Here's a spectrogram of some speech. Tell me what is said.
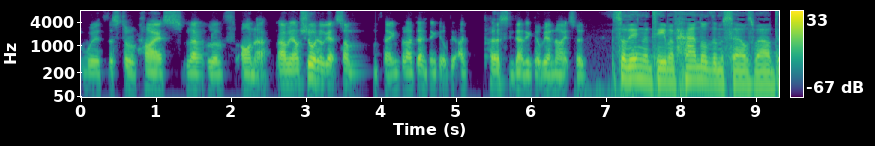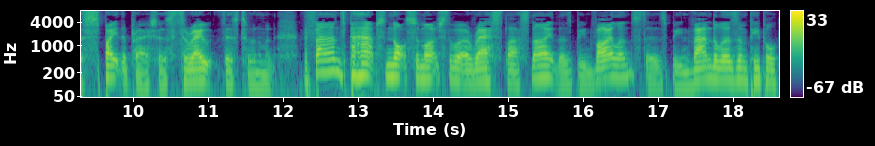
with the sort of highest level of honour. I mean, I'm sure he'll get something, but I don't think it'll be. I personally don't think it'll be a knighthood. So the England team have handled themselves well despite the pressures throughout this tournament. The fans, perhaps not so much. There were arrests last night. There's been violence. There's been vandalism. People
